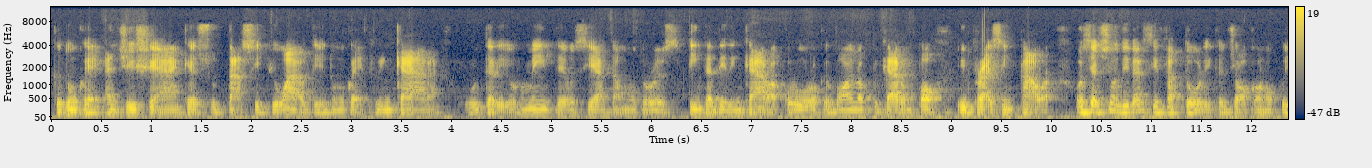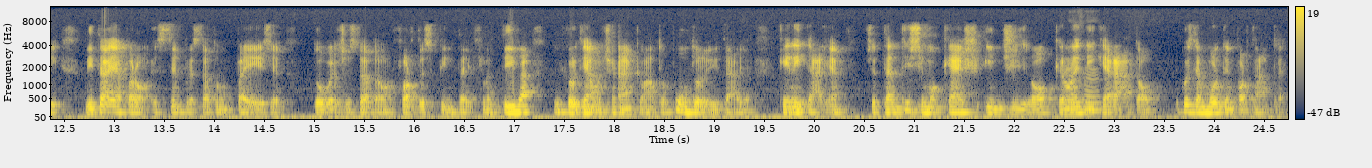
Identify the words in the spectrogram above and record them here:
che dunque agisce anche su tassi più alti e dunque rincara ulteriormente, ossia da un'ulteriore spinta di rincaro a coloro che vogliono applicare un po' il pricing power. Ossia ci sono diversi fattori che giocano qui. L'Italia però è sempre stato un paese dove c'è stata una forte spinta inflattiva, ricordiamoci anche un altro punto dell'Italia, che in Italia c'è tantissimo cash in giro che non è uh-huh. dichiarato, questo è molto importante,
